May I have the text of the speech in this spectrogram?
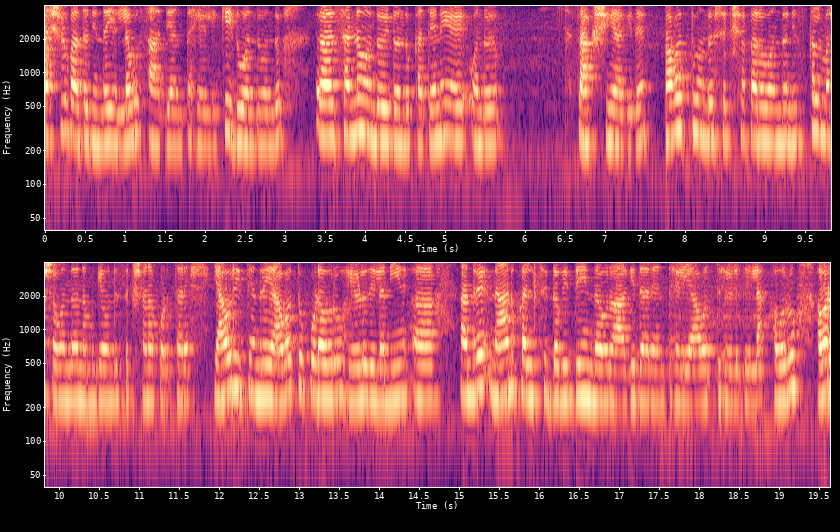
ಆಶೀರ್ವಾದದಿಂದ ಎಲ್ಲವೂ ಸಾಧ್ಯ ಅಂತ ಹೇಳಲಿಕ್ಕೆ ಇದು ಒಂದು ಒಂದು ಸಣ್ಣ ಒಂದು ಇದೊಂದು ಕಥೆನೇ ಒಂದು ಸಾಕ್ಷಿಯಾಗಿದೆ. ಯಾವತ್ತು ಒಂದು ಶಿಕ್ಷಕರು ಒಂದು ನಿಷ್ಕಲ್ಮಶವನ್ನು ನಮಗೆ ಒಂದು ಶಿಕ್ಷಣ ಕೊಡ್ತಾರೆ. ಯಾವ ರೀತಿ ಅಂದರೆ ಯಾವತ್ತೂ ಕೂಡ ಅವರು ಹೇಳುವುದಿಲ್ಲ ನೀ ಅಂದರೆ ನಾನು ಕಲಿಸಿದ್ದ ವಿದ್ಯೆಯಿಂದ ಅವರು ಆಗಿದ್ದಾರೆ ಅಂತ ಹೇಳಿ ಯಾವತ್ತೂ ಹೇಳುವುದಿಲ್ಲ ಅವರು ಅವರ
